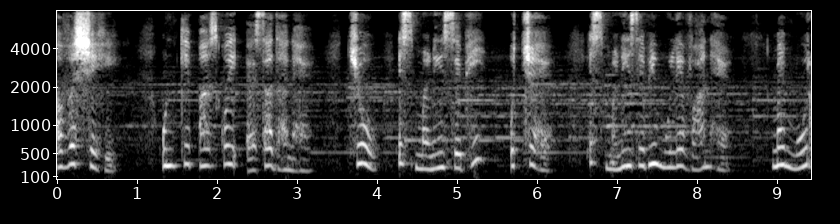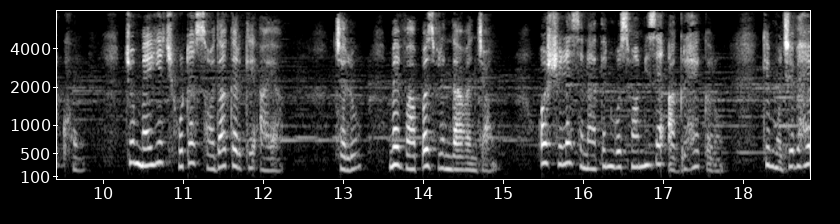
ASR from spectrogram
अवश्य ही उनके पास कोई ऐसा धन है जो इस मणि से भी उच्च है, इस मणि से भी मूल्यवान है। मैं मूर्ख हूँ। जो मैं ये छोटा सौदा करके आया। चलो मैं वापस वृंदावन जाऊँ और शिला सनातन गोस्वामी से आग्रह करूँ कि मुझे वह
